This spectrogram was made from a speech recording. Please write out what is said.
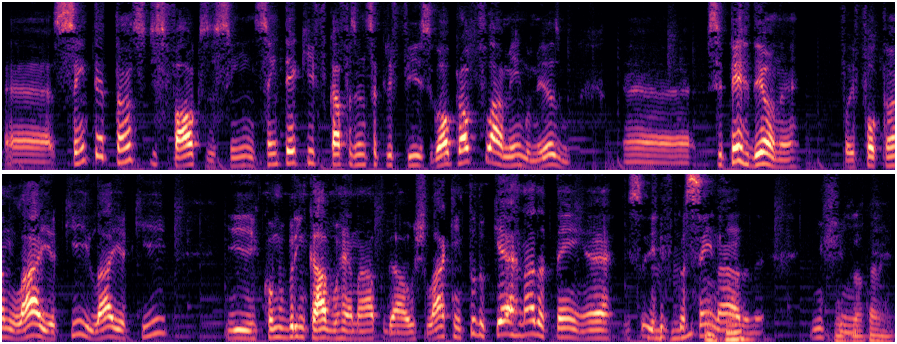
é, sem ter tantos desfalques, assim, sem ter que ficar fazendo sacrifício, igual o próprio Flamengo mesmo, é, se perdeu, né? Foi focando lá e aqui, lá e aqui, e como brincava o Renato Gaúcho lá, quem tudo quer, nada tem, é, isso aí, ficou sem uhum. nada, né? Enfim. Exatamente.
